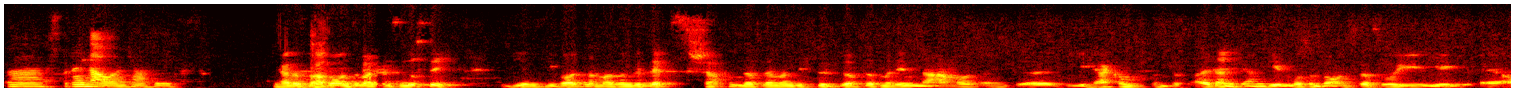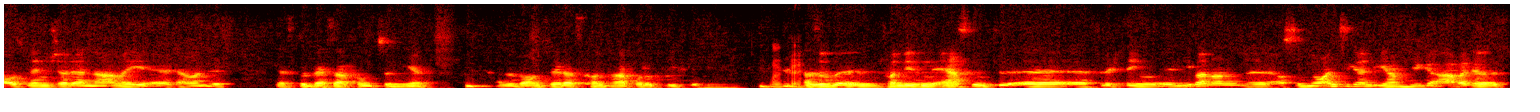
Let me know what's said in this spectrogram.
äh, strenger unterwegs. Ja, das war bei uns immer ganz lustig. Die, die wollten nochmal so ein Gesetz schaffen, dass wenn man sich bewirbt, dass man den Namen und, und äh, die Herkunft und das Alter nicht angeben muss. Und bei uns ist das so, je, je äh, ausländischer der Name, je älter man ist, desto besser funktioniert. Also bei uns wäre das kontraproduktiv gewesen. Okay. Also äh, von diesen ersten äh, Flüchtlingen in Libanon äh, aus den 90ern, die haben hier gearbeitet,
